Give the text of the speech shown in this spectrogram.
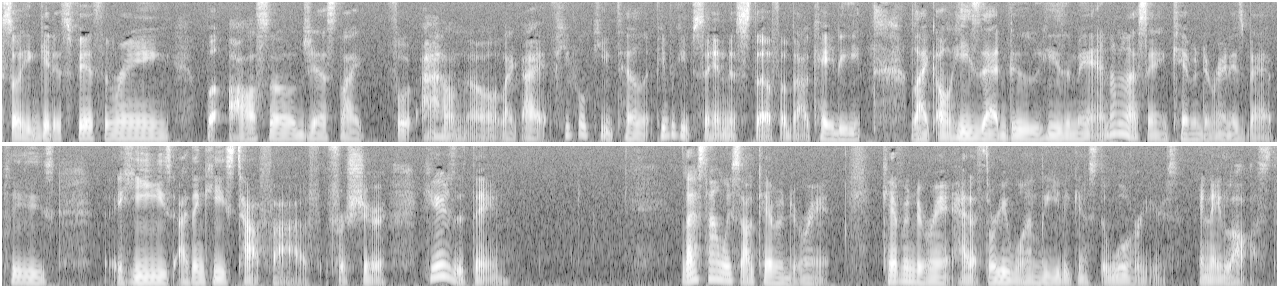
so he can get his fifth ring, but also just like for I don't know. Like I people keep telling people keep saying this stuff about KD, like oh he's that dude, he's the man. And I'm not saying Kevin Durant is bad. Please, he's I think he's top five for sure. Here's the thing. Last time we saw Kevin Durant, Kevin Durant had a 3 1 lead against the Warriors, and they lost.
